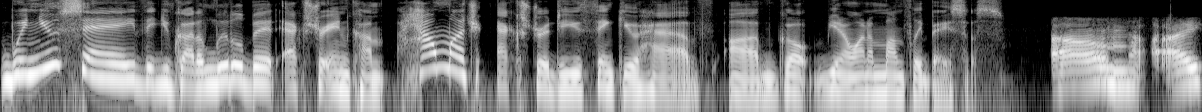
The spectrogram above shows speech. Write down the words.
When you say that you've got a little bit extra income, how much extra do you think you have um, go, you know, on a monthly basis? Um, I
